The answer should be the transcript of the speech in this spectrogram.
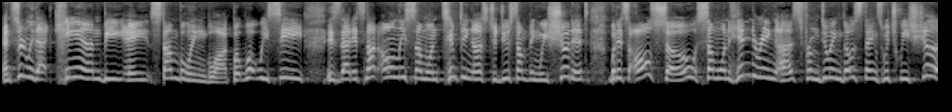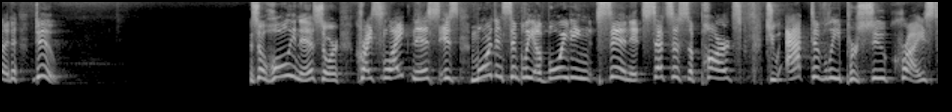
And certainly that can be a stumbling block. But what we see is that it's not only someone tempting us to do something we shouldn't, but it's also someone hindering us from doing those things which we should do. So, holiness or Christ likeness is more than simply avoiding sin. It sets us apart to actively pursue Christ,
